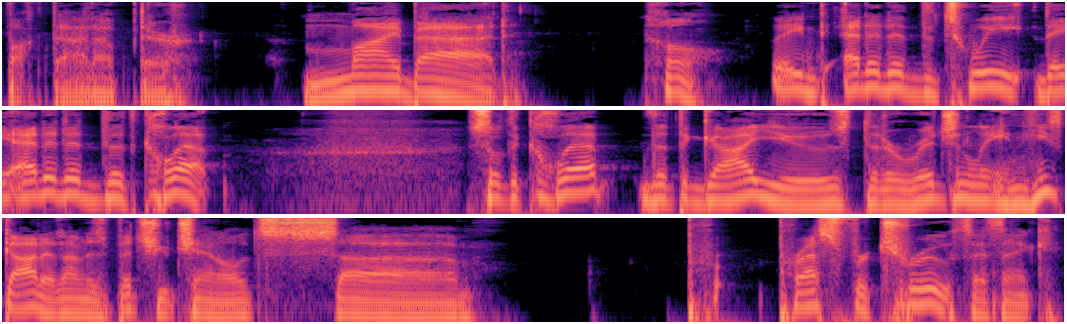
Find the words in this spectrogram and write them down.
fucked that up there. My bad. No, they edited the tweet. They edited the clip. So the clip that the guy used that originally, and he's got it on his BitChute channel. It's uh, pr- Press for Truth, I think.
